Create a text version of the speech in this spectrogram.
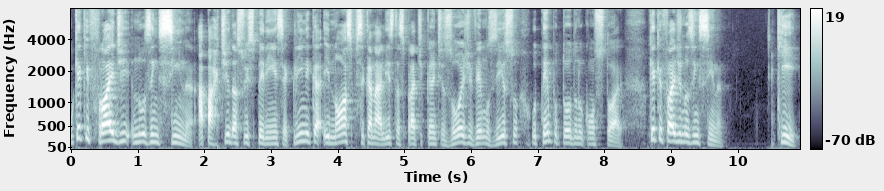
O que que Freud nos ensina a partir da sua experiência clínica e nós psicanalistas praticantes hoje vemos isso o tempo todo no consultório? O que que Freud nos ensina? Que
